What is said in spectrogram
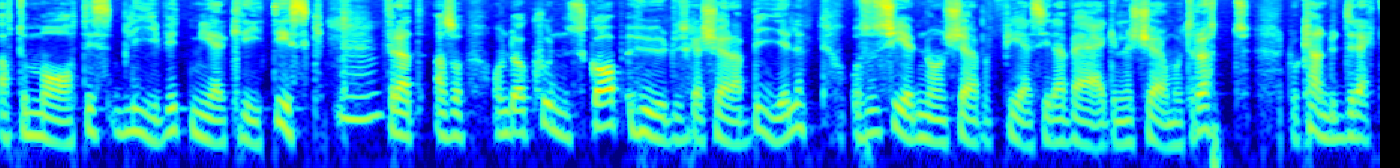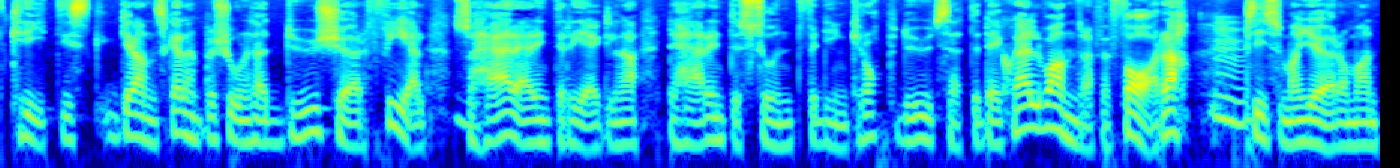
automatiskt blivit mer kritisk. Mm. För att alltså, om du har kunskap hur du ska köra bil och så ser du någon köra på fel sida vägen eller köra mot rött. Då kan du direkt kritiskt granska den personen säga att du kör fel. Så här är inte reglerna. Det här är inte sunt för din kropp. Du utsätter dig själv och andra för fara. Mm. Precis som man gör om man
